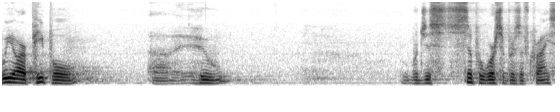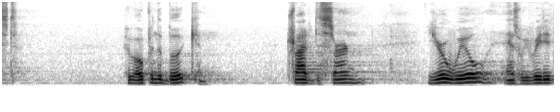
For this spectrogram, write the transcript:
we are people uh, who were just simple worshipers of Christ, who opened the book and tried to discern your will as we read it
